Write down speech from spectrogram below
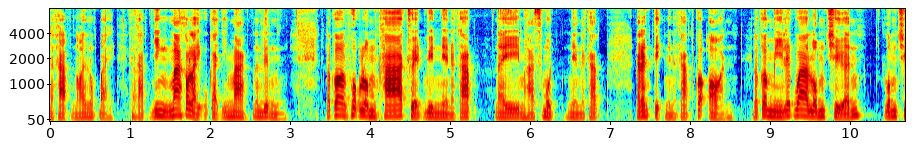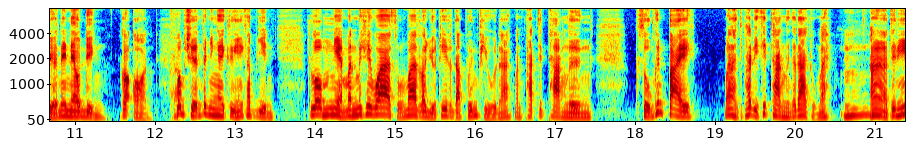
นะครับน้อยลงไปนะครับยิ่งมากเท่าไหร่โอกาสยิ่งมากนั่นเรื่องหนึ่ง แล้วก็พวกลมค้าเทรดวินเนี่ยนะครับในมหาสมุทรเนี่ยนะครับแอตแลนติกเนี่ยนะครับก็อ่อน แล้วก็มีเรียกว่าลมเฉือน ลมเฉือนในแนวดิ่งก็อ่อนครับลมเฉือนเป็นยังไงคืออย่างนี้ครับยิน ลมเนี่ยมันไม่ใช่ว่าสมมติว่าเราอยู่ที่ระดับพื้นผิวนะ มันพัดทิศทางหนึ่งสูงขึ้นไปมันอาจจะพัดอีกทิศทางหนึ่งก็ได้ถูกไหมอืมอ่า ทีนี้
